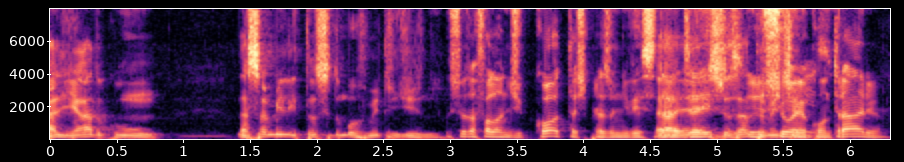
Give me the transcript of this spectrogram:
alinhado com dessa militância do movimento indígena. O senhor está falando de cotas para as universidades? É, é isso, exatamente. E o senhor é contrário?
